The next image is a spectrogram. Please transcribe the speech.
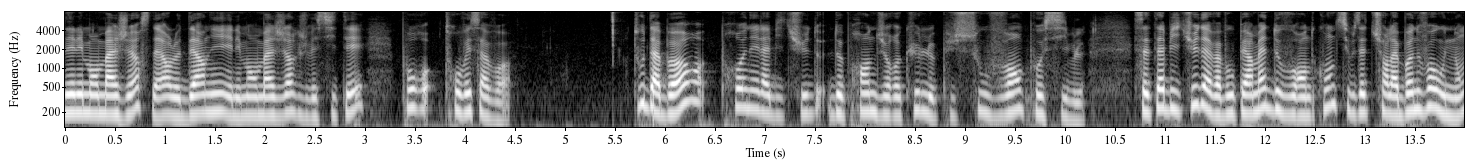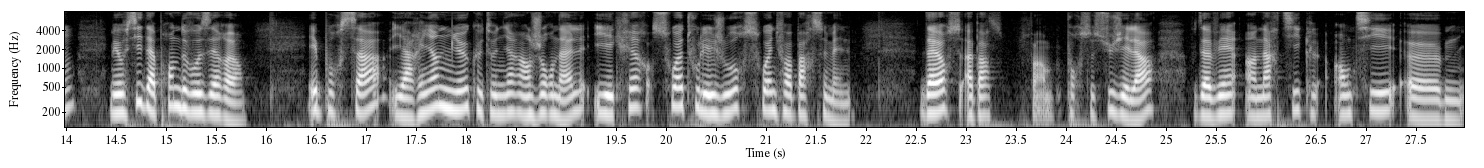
élément majeur, c'est d'ailleurs le dernier élément majeur que je vais citer, pour trouver sa voie. Tout d'abord, prenez l'habitude de prendre du recul le plus souvent possible. Cette habitude, elle va vous permettre de vous rendre compte si vous êtes sur la bonne voie ou non, mais aussi d'apprendre de vos erreurs. Et pour ça, il n'y a rien de mieux que tenir un journal, y écrire soit tous les jours, soit une fois par semaine. D'ailleurs, enfin, pour ce sujet-là, vous avez un article entier euh,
